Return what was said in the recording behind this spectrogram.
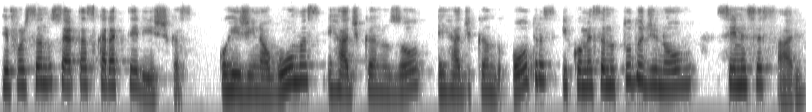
reforçando certas características, corrigindo algumas, erradicando, erradicando outras e começando tudo de novo, se necessário.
